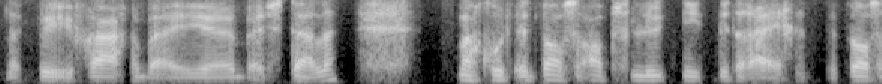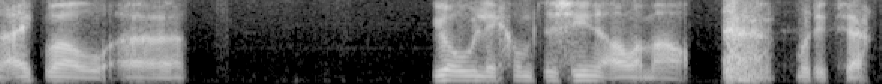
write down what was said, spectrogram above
daar kun je vragen bij, eh, bij stellen. Maar goed, het was absoluut niet bedreigend. Het was eigenlijk wel eh jolig om te zien allemaal, moet ik zeggen.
